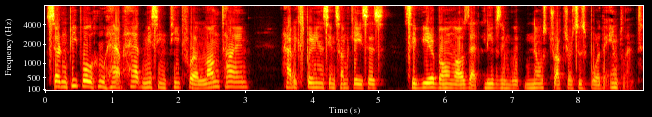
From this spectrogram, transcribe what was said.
certain people who have had missing teeth for a long time have experienced in some cases severe bone loss that leaves them with no structure to support the implant.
